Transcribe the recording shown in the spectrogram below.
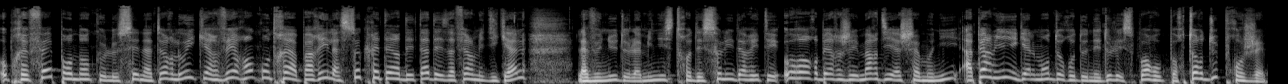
au préfet pendant que le sénateur Loïc Hervé rencontrait à Paris la secrétaire d'État des Affaires médicales. La venue de la ministre des Solidarités Aurore Berger mardi à Chamonix a permis également de redonner de l'espoir aux porteurs du projet.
